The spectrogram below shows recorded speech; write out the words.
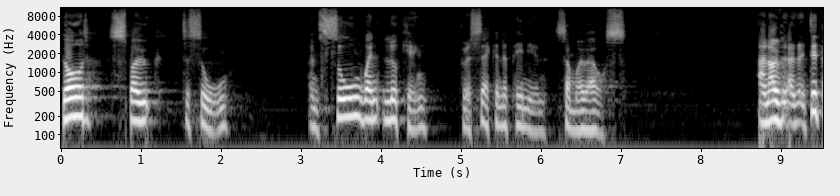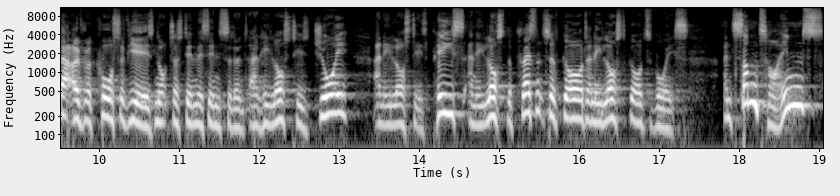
God spoke to Saul, and Saul went looking for a second opinion somewhere else. And, over, and did that over a course of years, not just in this incident. And he lost his joy, and he lost his peace, and he lost the presence of God, and he lost God's voice. And sometimes,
